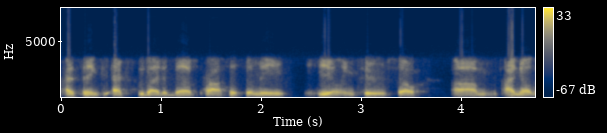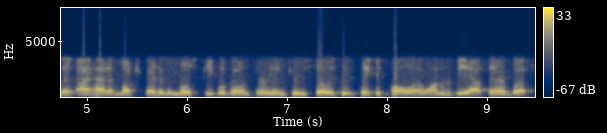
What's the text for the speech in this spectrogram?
I think expedited the process of me healing too. So um, I know that I had it much better than most people going through an injury. So it did take a toll. I wanted to be out there, but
